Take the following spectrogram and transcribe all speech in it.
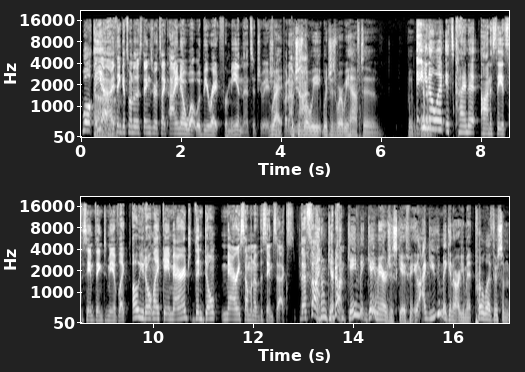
Well, yeah, I think it's one of those things where it's like I know what would be right for me in that situation, right? But I'm which not, is what we, which is where we have to. We you know what? It's kind of honestly, it's the same thing to me. Of like, oh, you don't like gay marriage, then don't marry someone of the same sex. That's done. I don't get You're done. Gay gay marriage escapes me. I, you can make an argument pro-life. There's some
